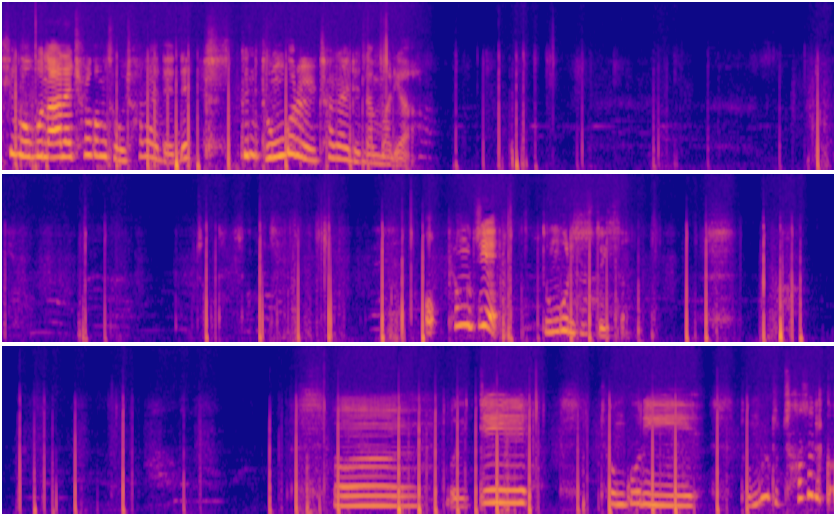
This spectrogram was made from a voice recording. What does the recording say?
15분 안에 철광석을 찾아야 되는데 근데 동굴을 찾아야 된단 말이야. 어, 평지에 동굴이 있을 수도 있어. 어, 어딨지? 동굴이, 동굴도 찾으니까.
